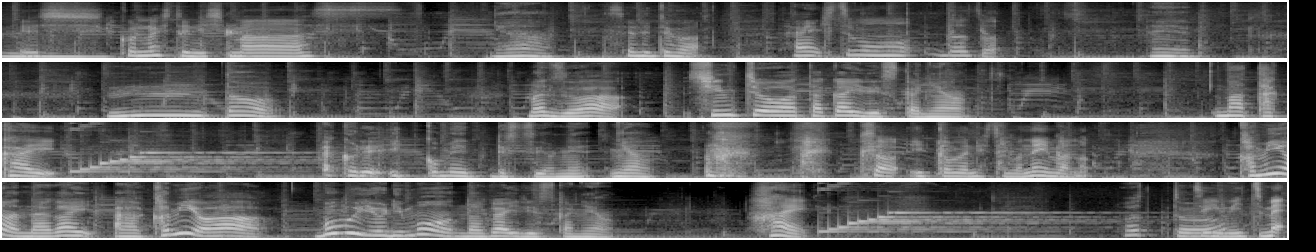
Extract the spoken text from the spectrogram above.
よしこの人にします。にゃん。それでははい。質問をどうぞ。ねうーんとまずは身長は高いですかにゃん？まあ高い。あこれ1個目ですよね。にゃんそう1個目の質問ね今の。髪は長い。あ髪はボブよりも長いですかにゃんはい。おっと次3つ目。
